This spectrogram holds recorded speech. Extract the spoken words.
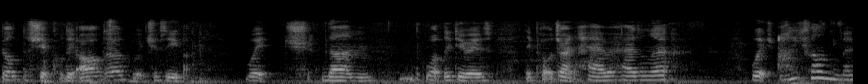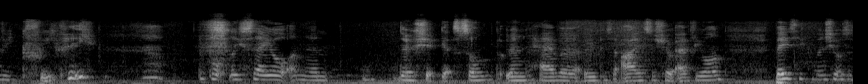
build the ship called the Argo, which is the, which then what they do is they put a giant hair head on it, which I found very creepy. But they sail and then the ship gets sunk, but then Hera opens her eyes to show everyone. Basically, when she to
